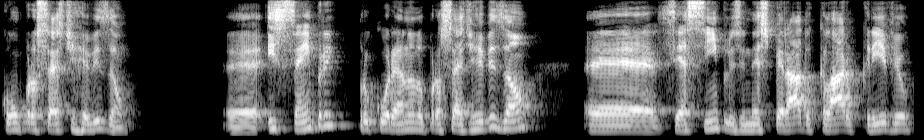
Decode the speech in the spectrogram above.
com o processo de revisão. É, e sempre procurando no processo de revisão é, se é simples, inesperado, claro, crível,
